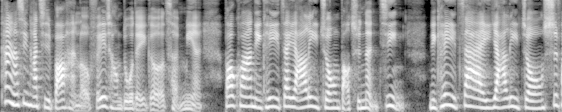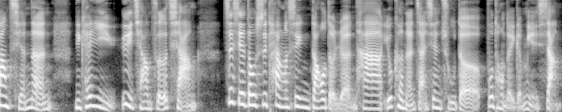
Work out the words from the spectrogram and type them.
抗压性它其实包含了非常多的一个层面，包括你可以在压力中保持冷静，你可以在压力中释放潜能，你可以遇强则强，这些都是抗压性高的人他有可能展现出的不同的一个面向。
